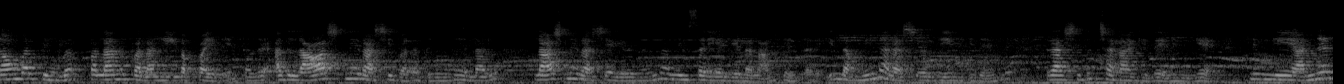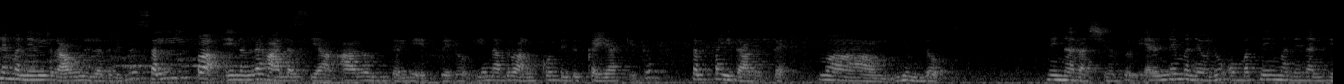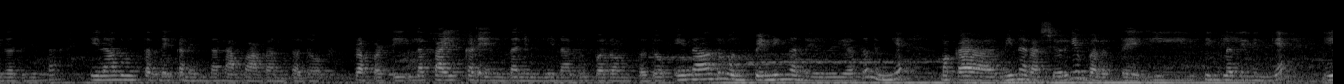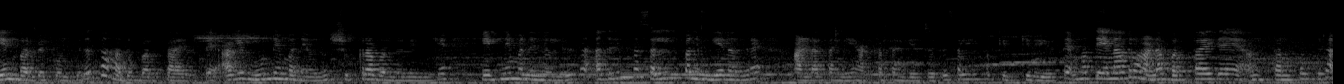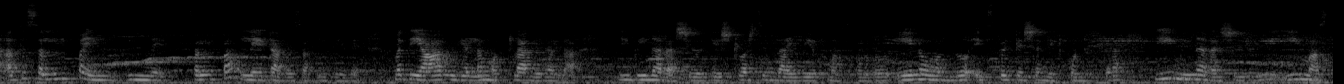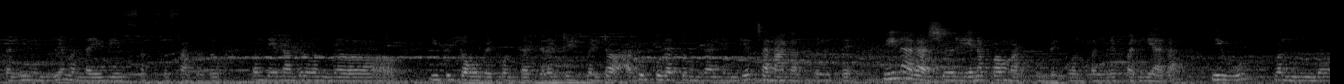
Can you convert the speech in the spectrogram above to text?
ನವಂಬರ್ ತಿಂಗಳು ಫಲಾನುಫಲ ಹೇಗಪ್ಪ ಇದೆ ಅಂತಂದರೆ ಅದು ಲಾಸ್ಟ್ನೇ ರಾಶಿ ಬರೋದ್ರಿಂದ ಎಲ್ಲರೂ ಲಾಸ್ಟ್ನೇ ರಾಶಿ ಆಗಿರೋದ್ರಿಂದ ನೀವು ಸರಿಯಾಗಿ ಹೇಳಲ್ಲ ಅಂತ ಹೇಳ್ತಾರೆ. ಇಲ್ಲ ಮೀನ ರಾಶಿಯವ್ರದ್ದು ಏನಿದೆ ಅಂದರೆ ರಾಶಿದು ಚೆನ್ನಾಗಿದೆ ನಿಮಗೆ. ನಿಮಗೆ ಹನ್ನೆರಡನೇ ಮನೆಯಲ್ಲಿ ರಾಹು ಇರೋದ್ರಿಂದ ಸ್ವಲ್ಪ ಏನಂದರೆ ಆಲಸ್ಯ, ಆರೋಗ್ಯದಲ್ಲಿ ಏರ್ಪೇರು ಏನಾದರೂ ಅಂದ್ಕೊಂಡಿದ್ದು ಕೈ ಹಾಕಿದ್ದು ಸ್ವಲ್ಪ ಇದಾಗುತ್ತೆ. ನಿಮ್ಮದು ಮೀನರಾಶಿಯವ್ರದ್ದು ಎರಡನೇ ಮನೆಯವನು ಒಂಬತ್ತನೇ ಮನೆಯಲ್ಲಿ ಇರೋದ್ರಿಂದ ಏನಾದರೂ ತಂದೆ ಕಡೆಯಿಂದ ಲಾಭ ಆಗೋಂಥದ್ದು, ಪ್ರಾಪರ್ಟಿ ಇಲ್ಲ ತಾಯಿ ಕಡೆಯಿಂದ ನಿಮ್ಗೆ ಏನಾದರೂ ಬರೋ ಅಂಥದ್ದು ಏನಾದರೂ ಒಂದು ಪೆಂಡಿಂಗಲ್ಲಿ ಇರೋದು ನಿಮಗೆ ಮಕ ರಾಶಿಯವರಿಗೆ ಬರುತ್ತೆ. ಈ ತಿಂಗಳಲ್ಲಿ ನಿಮಗೆ ಏನು ಬರಬೇಕು ಅಂತಿರುತ್ತೋ ಅದು ಬರ್ತಾ ಇರುತ್ತೆ. ಹಾಗೆ ಮೂರನೇ ಮನೆಯವನು ಶುಕ್ರ ಬಂದು ನಿಮಗೆ ಎಂಟನೇ ಮನೆಯಲ್ಲಿರುತ್ತೆ ಅದರಿಂದ ಸ್ವಲ್ಪ ನಿಮ್ಗೇನಂದರೆ ಅಣ್ಣ, ತಂಗಿ, ಅಕ್ಕ, ತಂಗಿಯ ಜೊತೆ ಸ್ವಲ್ಪ ಕಿರಿಕಿರಿ ಇರುತ್ತೆ. ಮತ್ತು ಏನಾದರೂ ಹಣ ಬರ್ತಾ ಇದೆ ಅಂತ ಅನ್ಕೊಂತೀರ, ಅದು ಸ್ವಲ್ಪ ಇನ್ ಹಿಂದೆ ಸ್ವಲ್ಪ ಲೇಟ್ ಆಗೋ ಸಾಧ್ಯತೆ ಇದೆ. ಮತ್ತು ಯಾರಿಗೆಲ್ಲ ಮಕ್ಕಳಾಗಿರಲ್ಲ ಈ ಬೀನ ರಾಶಿಯವ್ರಿಗೆ ಎಷ್ಟು ವರ್ಷದಿಂದ ಐ ವಿ ಎಫ್ ಮಾಡಿಸ್ಕೊಳ್ಳೋದು, ಏನೋ ಒಂದು ಎಕ್ಸ್ಪೆಕ್ಟೇಷನ್ ಇಟ್ಕೊಂಡಿರ್ತೀರ ಈ ಮೀನ ರಾಶಿಯಲ್ಲಿ ಈ ಮಾಸದಲ್ಲಿ ನಿಮಗೆ ಒಂದು ಐ ಬಿ ಎಸ್ ಸಕ್ಸಸ್ ಆಗೋದು ಒಂದೇನಾದರೂ ಒಂದು, ಇದು ತೊಗೋಬೇಕು ಅಂತ ಇರ್ತಾರೆ ಟ್ರೀಟ್ಮೆಂಟು ಅದು ಕೂಡ ತುಂಬ ನಿಮಗೆ ಚೆನ್ನಾಗಾಗಿ ಬರುತ್ತೆ. ಮೀನ ರಾಶಿಯವರು ಏನಪ್ಪ ಮಾಡ್ಕೊಬೇಕು ಅಂತಂದರೆ ಪರಿಹಾರ, ನೀವು ಒಂದು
